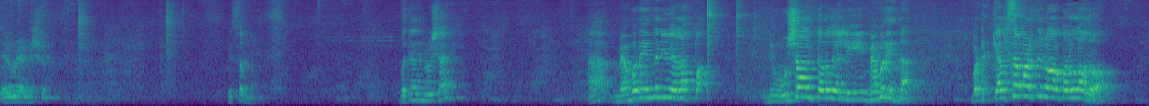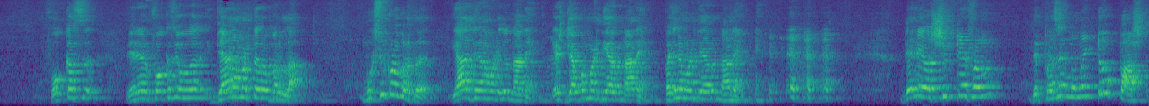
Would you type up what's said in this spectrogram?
Everybody understood? Yes or no? Gotta Vishal? Huh? Memory in the new Elappa. ನೀವು ಉಷಾ ಅಂತ ಮೆಮೊರಿ ಮೆಮೊರಿಯಿಂದ ಬಟ್ ಕೆಲಸ ಮಾಡ್ತಿರೋ ಬರಲ್ಲ ಅದು. ಫೋಕಸ್ ಏನೇನು ಫೋಕಸ್ ಧ್ಯಾನ ಮಾಡ್ತಾರೋ ಬರಲ್ಲ. ಮುಗಿಸಿಕೊಂಡು ಬರ್ತದೆ. ಯಾರು ಧ್ಯಾನ ಮಾಡಿದ್ರು ನಾನೇ. ಎಷ್ಟು ಜಪ ಮಾಡಿದ್ಯಾರು ನಾನೇ. ಭಜನೆ ಮಾಡಿದ್ಯಾರು ನಾನೇ. Then you are shifted from the present moment to past.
